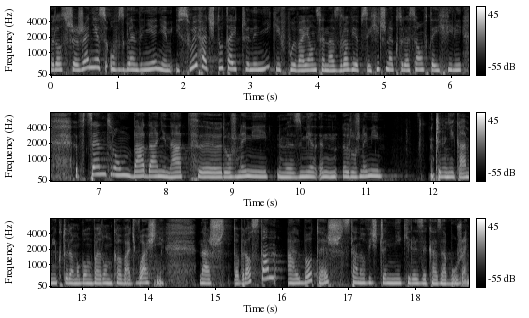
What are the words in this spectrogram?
rozszerzenie z uwzględnieniem i słychać tutaj czynniki wpływające na zdrowie psychiczne, które są w tej chwili w centrum badań badań nad y, różnymi, y, różnymi czynnikami, które mogą warunkować właśnie nasz dobrostan albo też stanowić czynniki ryzyka zaburzeń.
